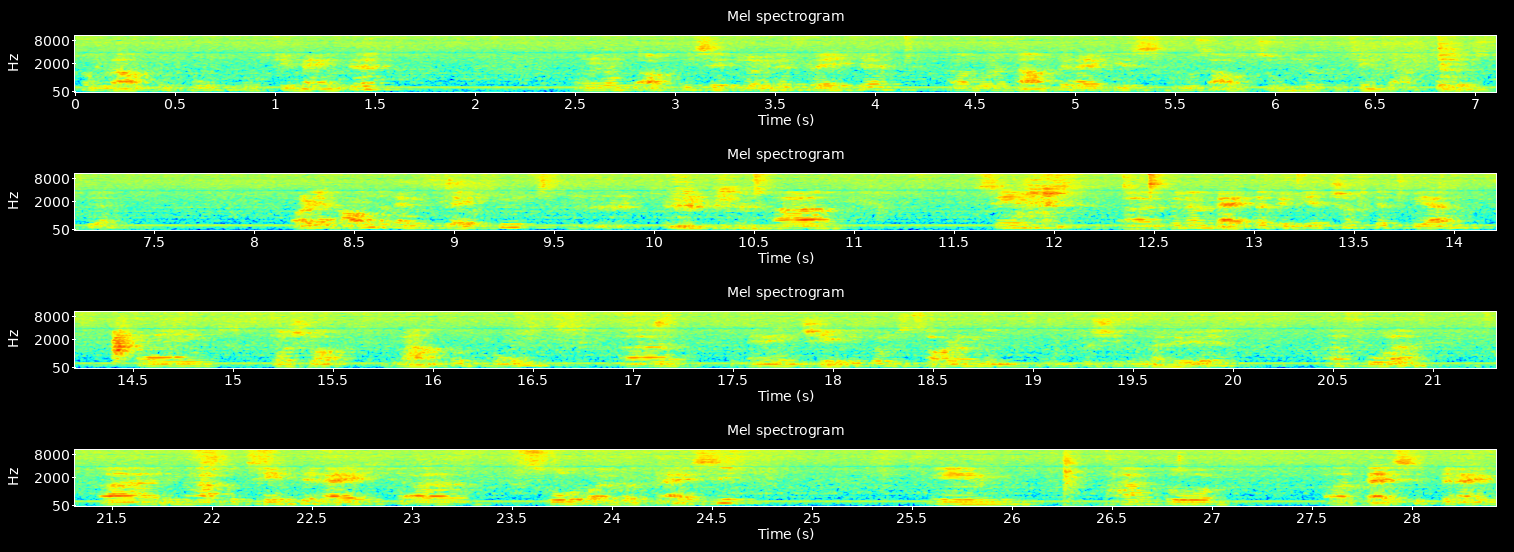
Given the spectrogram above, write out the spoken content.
von Land und Bund und Gemeinde. Und auch diese grüne Fläche, äh, wo der Dammbereich ist, muss auch zu 100% abgelöst werden. Alle anderen Flächen äh, sind, äh, können weiter bewirtschaftet werden und da schlägt Land und Bund äh, eine Entschädigungszahlung in, in verschiedener Höhe vor im HQ10-Bereich äh, 2,30 Euro. Im HQ30-Bereich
